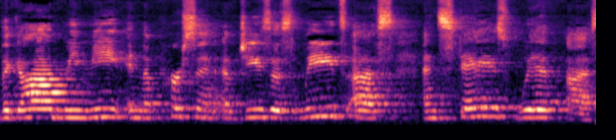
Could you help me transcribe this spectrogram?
The God we meet in the person of Jesus leads us and stays with us,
